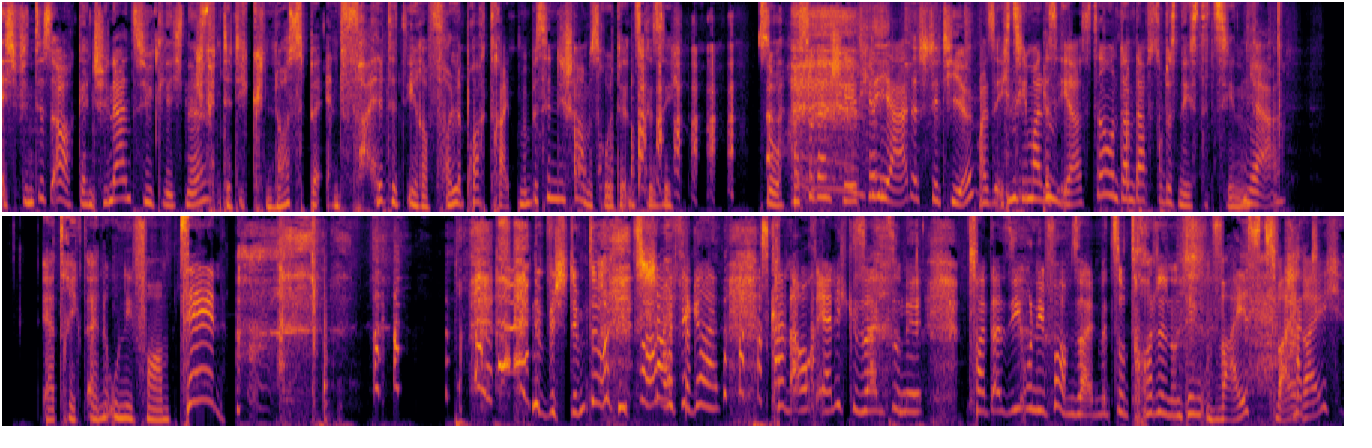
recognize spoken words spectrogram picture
Ich finde es auch ganz schön anzüglich, ne? Ich finde, die Knospe entfaltet ihre volle Pracht, treibt mir ein bisschen die Schamesröte ins Gesicht. So, hast du dein Schälchen? Ja, das steht hier. Also ich ziehe mal das erste und dann darfst du das nächste ziehen. Ja. Er trägt eine Uniform. Zehn! Eine bestimmte Uniform. Scheißegal. Es kann auch ehrlich gesagt so eine Fantasieuniform sein mit so Trotteln und Dingen. Weiß, zweireich.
